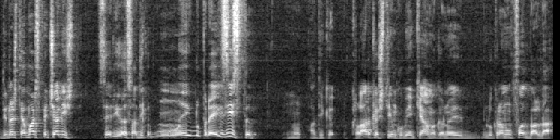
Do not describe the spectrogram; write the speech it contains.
Din ăștia mari specialiști. Serios, adică nu, nu prea există. Nu, adică, clar că știm cum îi cheamă, că noi lucrăm în fotbal, dar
